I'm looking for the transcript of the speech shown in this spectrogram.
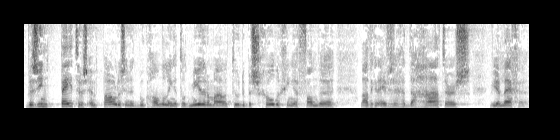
We zien Petrus en Paulus in het boek Handelingen tot meerdere malen toe de beschuldigingen van de, laat ik het even zeggen, de haters weerleggen.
